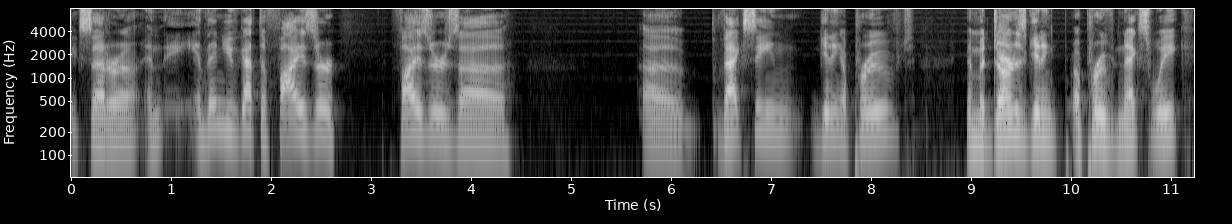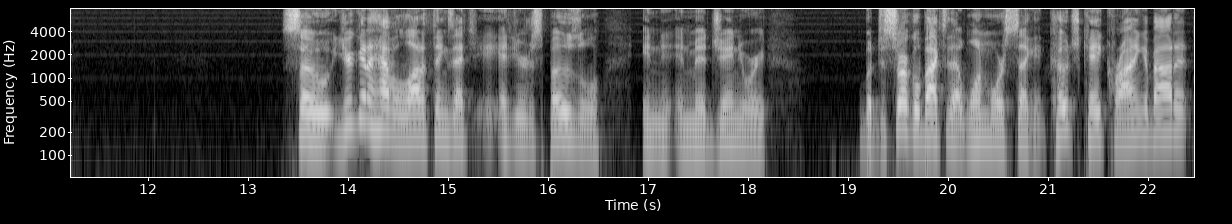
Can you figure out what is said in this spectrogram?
etc. And and then you've got the Pfizer Pfizer's uh uh, vaccine getting approved, and Moderna's getting approved next week. So you're going to have a lot of things at at your disposal in in mid January. But to circle back to that one more second, Coach K crying about it.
